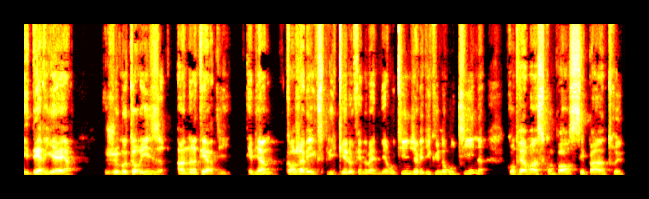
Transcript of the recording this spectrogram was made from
et derrière, je m'autorise un interdit. Eh bien, quand j'avais expliqué le phénomène des routines, j'avais dit qu'une routine, contrairement à ce qu'on pense, c'est pas un truc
